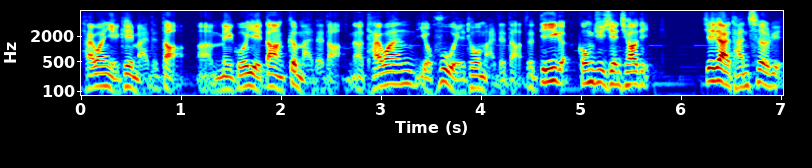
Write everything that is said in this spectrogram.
台湾也可以买得到啊，美国也当然更买得到。那台湾有复委托买得到，这第一个工具先敲定，接下来谈策略。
